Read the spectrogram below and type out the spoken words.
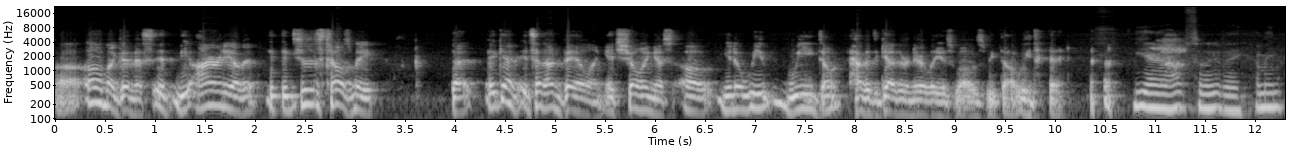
uh, oh my goodness, it, the irony of it. It just tells me that again, it's an unveiling. It's showing us, oh, you know, we we don't have it together nearly as well as we thought we did. yeah, absolutely. I mean,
